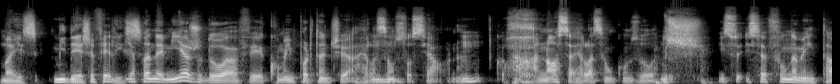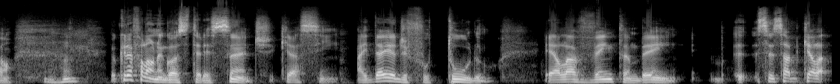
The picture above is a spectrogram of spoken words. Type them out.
mas me deixa feliz. E a pandemia ajudou a ver como é importante a relação uhum. social, né? Uhum. A, nossa relação com os outros. Isso, isso é fundamental. Uhum. Eu queria falar um negócio interessante, que é assim, a ideia de futuro, ela vem também, você sabe que ela,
